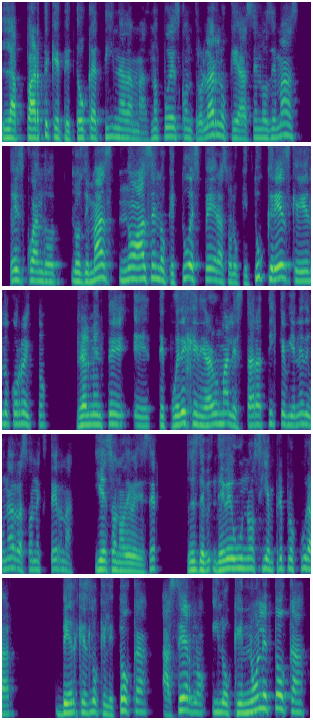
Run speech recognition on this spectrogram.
la parte que te toca a ti nada más, no puedes controlar lo que hacen los demás. Entonces, cuando los demás no hacen lo que tú esperas o lo que tú crees que es lo correcto, realmente, eh, te puede generar un malestar a ti que viene de una razón externa, y eso no debe de ser. Entonces, debe debe uno siempre procurar ver qué es lo que le toca, hacerlo, y lo que no le toca,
